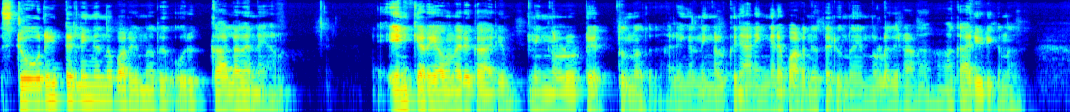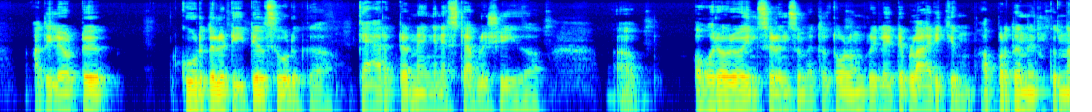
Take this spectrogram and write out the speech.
സ്റ്റോറി ടെല്ലിംഗ് എന്ന് പറയുന്നത് ഒരു കല തന്നെയാണ്. എനിക്കറിയാവുന്ന ഒരു കാര്യം നിങ്ങളിലോട്ട് എത്തുന്നത്, അല്ലെങ്കിൽ നിങ്ങൾക്ക് ഞാൻ എങ്ങനെ പറഞ്ഞു തരുന്നു എന്നുള്ളതിലാണ് ആ കാര്യം ഇരിക്കുന്നത്. അതിലോട്ട് കൂടുതൽ ഡീറ്റെയിൽസ് കൊടുക്കുക, ക്യാരക്ടറിനെ എങ്ങനെ എസ്റ്റാബ്ലിഷ് ചെയ്യുക, ഓരോരോ ഇൻസിഡൻസും എത്രത്തോളം റിലേറ്റബിൾ ആയിരിക്കും അപ്പുറത്ത് നിൽക്കുന്ന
